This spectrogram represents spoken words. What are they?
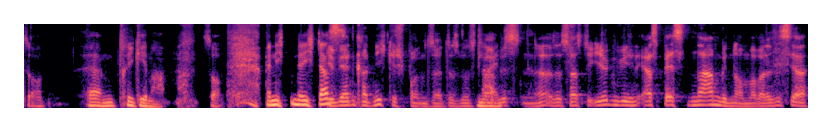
so, ähm, Trigema. So. Wenn ich, wenn ich das. Wir werden gerade nicht gesponsert, das muss klar Nein. wissen. Ne? Also das hast du irgendwie den erstbesten Namen genommen, aber das ist ja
